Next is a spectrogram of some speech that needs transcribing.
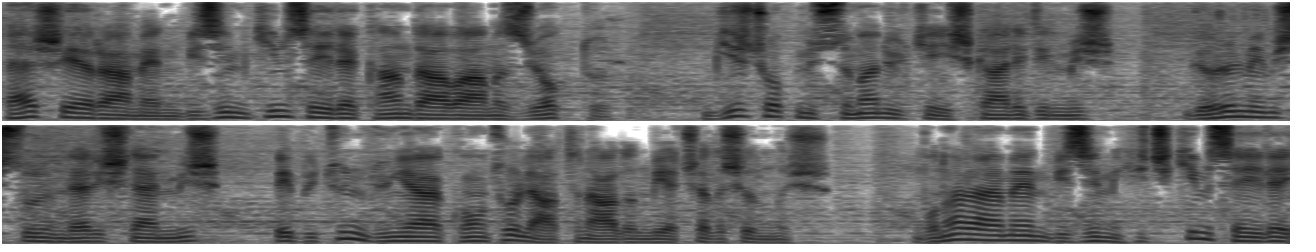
Her şeye rağmen bizim kimseyle kan davamız yoktur. Birçok Müslüman ülke işgal edilmiş, görülmemiş zulümler işlenmiş ve bütün dünya kontrol altına alınmaya çalışılmış. Buna rağmen bizim hiç kimseyle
